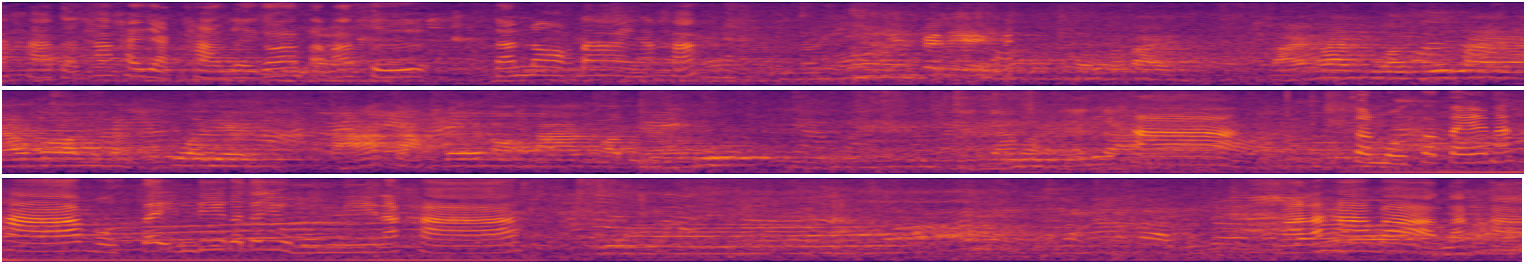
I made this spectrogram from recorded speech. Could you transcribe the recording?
นะคะ แต่ถ้าใครอยากทานเลยก็สามารถซื้อด้านนอกได้นะคะหลายท่านกลัวซื้อไปแล้วก็กลัวเย็นขากลับเดินออกมาก่อนถึงทุกสวัสดีค่ะ ส่วนหมูสะเต๊ะนะคะ หมูสะเต๊ะอินดี้ก็จะอยู่มุมนี้นะคะ มาละ5บาทนะคะ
